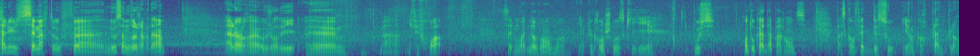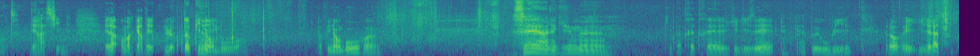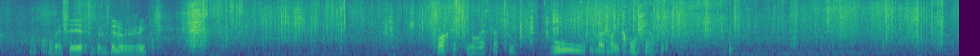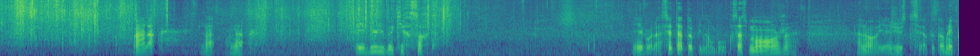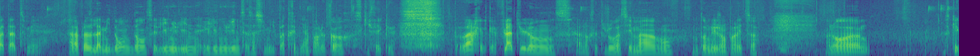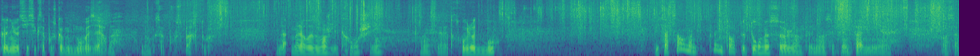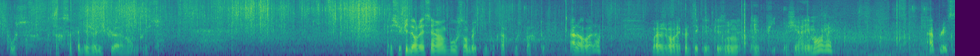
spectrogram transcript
Salut, c'est Martouf, euh, nous sommes au jardin. Alors euh, aujourd'hui, euh, bah, il fait froid, c'est le mois de novembre, il n'y a plus grand chose qui, pousse, en tout cas d'apparence, parce qu'en fait dessous il y a encore plein de plantes, des racines. Et là on va regarder le topinambour. Topinambour, c'est un légume qui n'est pas très très utilisé, qui est un peu oublié. Alors il est là-dessous. Donc on va essayer de le déloger. Voir qu'est-ce qu'il nous reste là-dessous. Ouh, là j'en ai tranché un peu. Voilà, là on a les bulbes qui ressortent. Et voilà, c'est un topinambour. Ça se mange. Alors il y a juste, c'est un peu comme les patates, mais à la place de l'amidon, dedans c'est de l'inuline. Et l'inuline, ça s'assimile pas très bien par le corps, ce qui fait que on peut avoir quelques flatulences. Alors c'est toujours assez marrant d'entendre les gens parler de ça. Alors, euh, ce qui est connu aussi, c'est que ça pousse comme une mauvaise herbe. Donc ça pousse partout. Là, malheureusement, je l'ai tranché. On va essayer de trouver l'autre bout. Puis ça semble un petit peu une sorte de tournesol, un peu dans cette même famille, euh, quand ça pousse. Ça, fait des jolies fleurs en plus. Il suffit d'en laisser un bout, semble-t-il, pour que ça repousse partout. Alors voilà, moi je vais en récolter quelques-unes et puis j'irai les manger. A plus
